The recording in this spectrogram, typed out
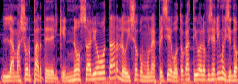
la mayor parte del que no salió a votar lo hizo como una especie de voto castigo al oficialismo diciendo,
